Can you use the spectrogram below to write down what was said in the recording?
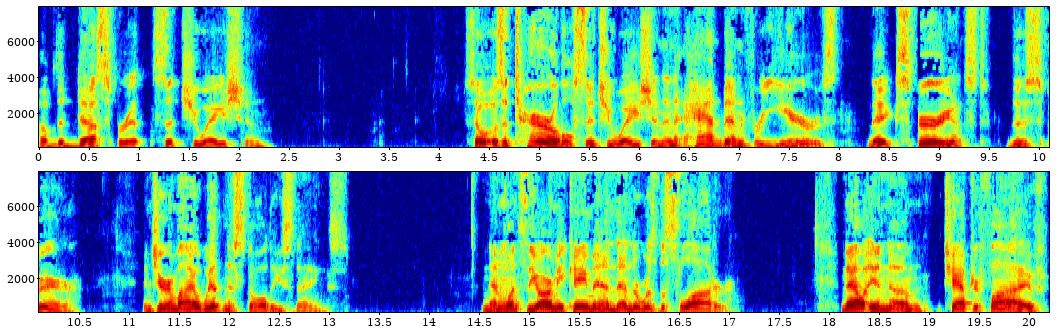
of the desperate situation. So it was a terrible situation, and it had been for years. They experienced despair. And Jeremiah witnessed all these things. And then once the army came in, then there was the slaughter. Now, in um, chapter 5,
